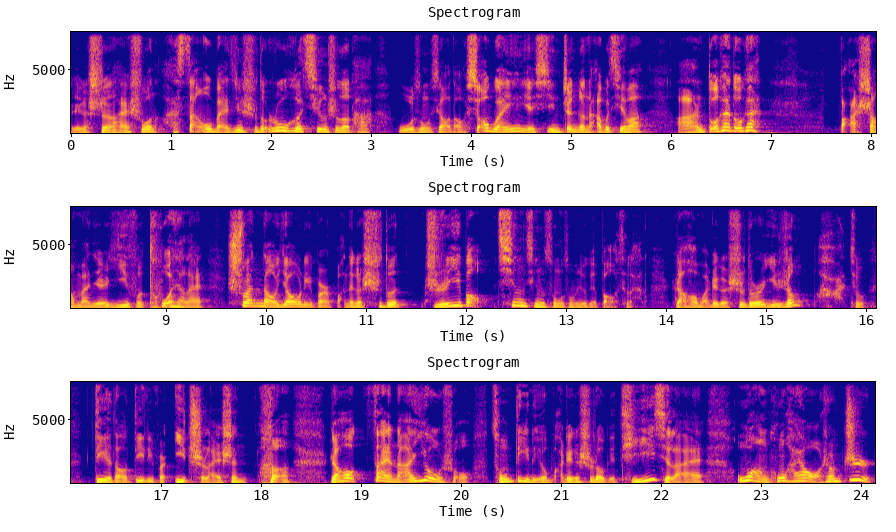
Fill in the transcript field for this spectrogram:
这个施恩还说呢：“三五百斤石头如何轻视到他？”武松笑道：“小管营也信真个拿不起吗？啊，躲开，躲开！”把上半截衣服脱下来，拴到腰里边，把那个石墩纸一抱，轻轻松松就给抱起来了。然后把这个石墩一扔，啊，就跌到地里边一尺来深。然后再拿右手从地里又把这个石头给提起来，望空还要往上掷，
